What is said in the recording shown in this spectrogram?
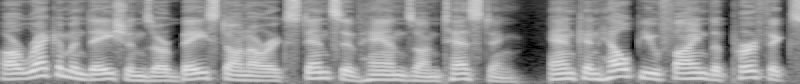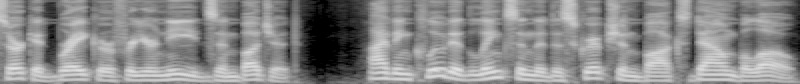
Our recommendations are based on our extensive hands-on testing and can help you find the perfect circuit breaker for your needs and budget. I've included links in the description box down below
